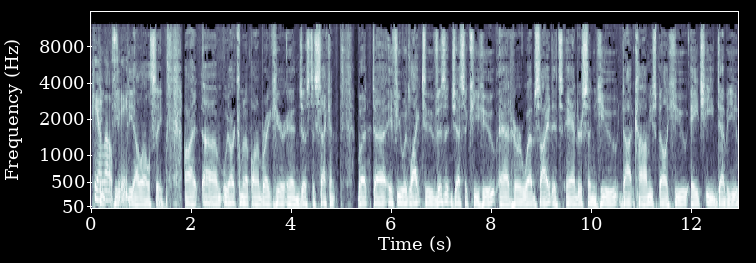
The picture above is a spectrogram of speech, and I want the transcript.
PLLC. P- PLLC. All right, um, we are coming up on a break here in just a second, but uh, if you would like to visit Jessica Hew at her website, it's andersonhew.com. You spell Hew H E W,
